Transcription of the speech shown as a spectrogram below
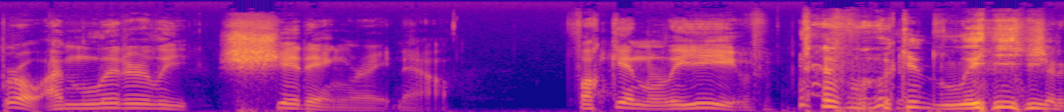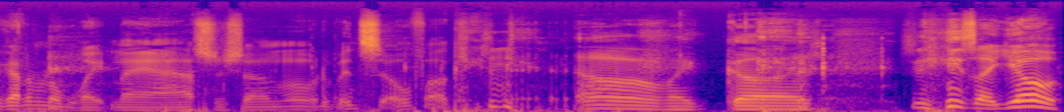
bro, I'm literally shitting right now. Fucking leave. fucking leave. Should have got him to wipe my ass or something. It would have been so fucking. Oh my god. He's like, "Yo,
